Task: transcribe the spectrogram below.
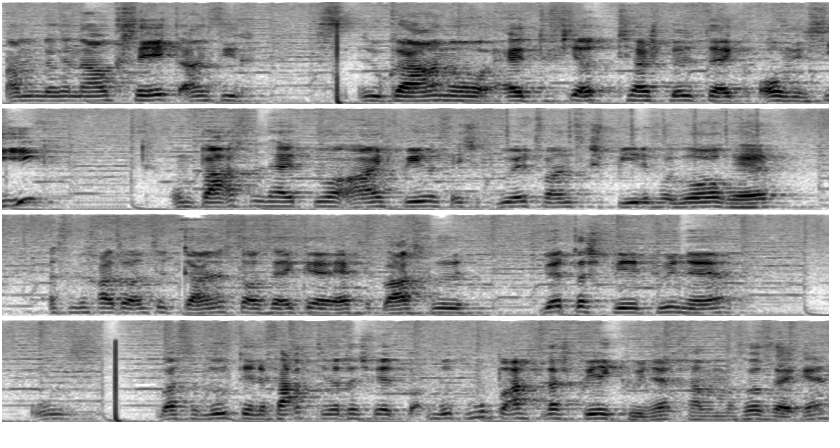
Haben wir genau gesehen, an sich Lugano hat vier Spieltage ohne Sieg. Und Basel hat nur ein Spiel, das ist 23 Spiele verloren. Also man kann nicht ganz klar sagen, FC Basel wird das Spiel gewinnen. Und was laut den Fakten wird das Spiel, muss Basel das Spiel gewinnen, kann man mal so sagen.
